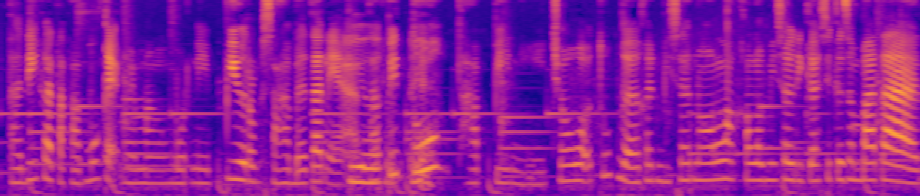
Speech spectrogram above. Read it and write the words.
Tadi kata kamu kayak memang murni pure persahabatan ya Pure, Tapi tuh Tapi nih cowok tuh nggak akan bisa nolak Kalau misal dikasih kesempatan.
